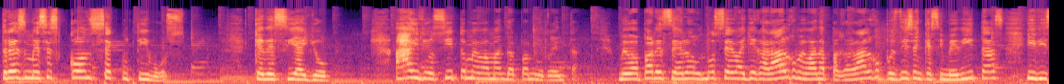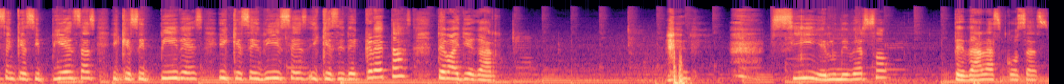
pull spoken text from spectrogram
tres meses consecutivos, que decía yo, ay, Diosito me va a mandar para mi renta. Me va a aparecer, no sé, va a llegar algo, me van a pagar algo. Pues dicen que si meditas y dicen que si piensas y que si pides y que si dices y que si decretas, te va a llegar. Sí, el universo te da las cosas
